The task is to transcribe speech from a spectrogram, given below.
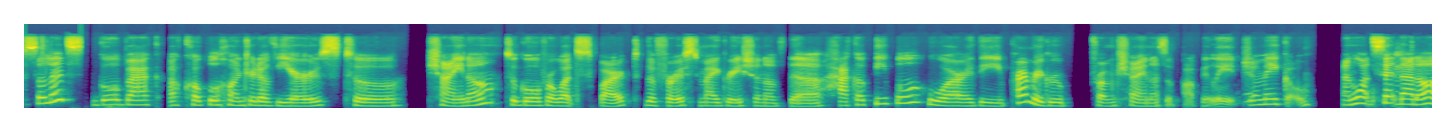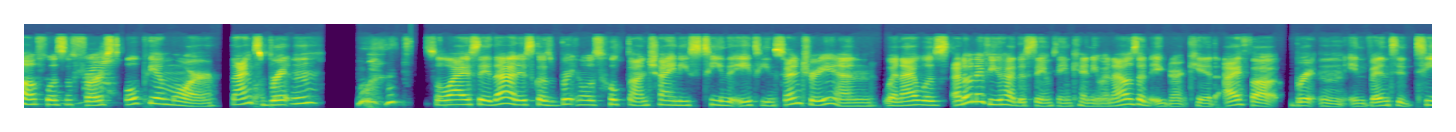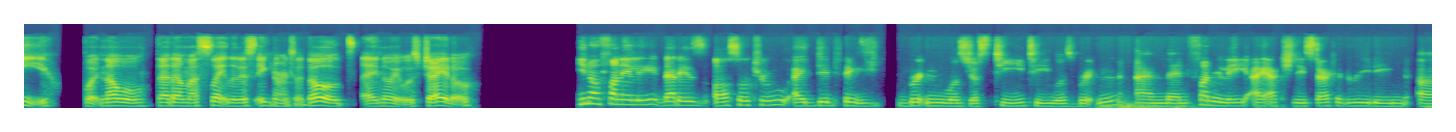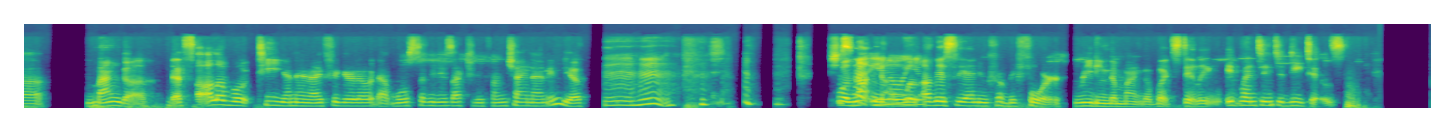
So let's go back a couple hundred of years to China to go over what sparked the first migration of the Hakka people, who are the primary group from China to populate Jamaica. And what set that off was the first opium war. Thanks, Britain. So why I say that is because Britain was hooked on Chinese tea in the 18th century. And when I was, I don't know if you had the same thing, Kenny. When I was an ignorant kid, I thought Britain invented tea. But now that I'm a slightly less ignorant adult, I know it was China. You know, funnily, that is also true. I did think Britain was just tea, tea was Britain. And then funnily, I actually started reading uh manga that's all about tea and then i figured out that most of it is actually from china and india mm-hmm. well not you know well you... obviously i knew from before reading the manga but still it, it went into details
